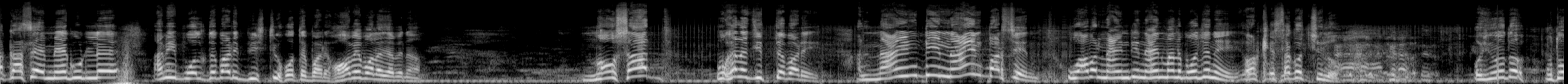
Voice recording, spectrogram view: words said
আকাশে মেঘ উঠলে আমি বলতে পারি বৃষ্টি হতে পারে, হবে বলা যাবে না। নৌসাদ ওখানে জিততে পারে। আর নাইনটি নাইন পার্সেন্ট ও আবার নাইনটি নাইন মানে বোঝে নে ওর খেসা করছিল। ওই জন্য তো ও তো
